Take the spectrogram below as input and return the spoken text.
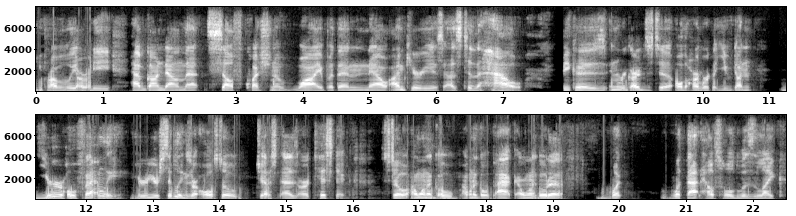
you probably already have gone down that self question of why but then now i'm curious as to the how. Because in regards to all the hard work that you've done your whole family your your siblings are also just as artistic. So i want to go i want to go back. I want to go to what what that household was like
